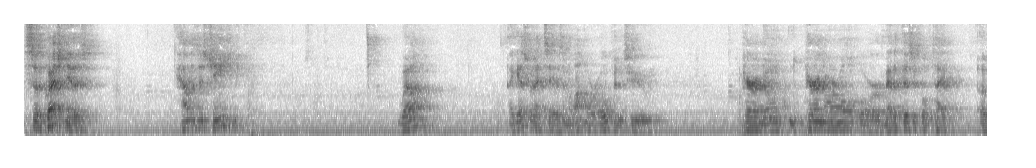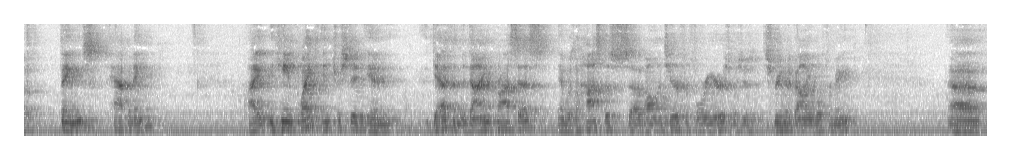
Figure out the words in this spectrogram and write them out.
So the question is, how has this changed me? Well, I guess what I'd say is I'm a lot more open to paranormal, or metaphysical type of things happening. I became quite interested in death and the dying process and was a hospice uh, volunteer for four years, which is extremely valuable for me. Uh,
